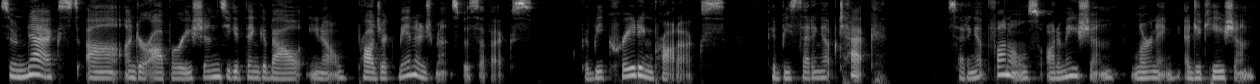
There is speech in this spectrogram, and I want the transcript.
so next, uh, under operations, you could think about, you know, project management specifics. Could be creating products, could be setting up tech, setting up funnels, automation, learning, education.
